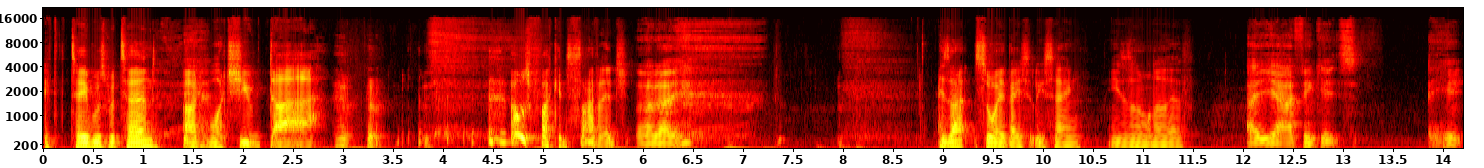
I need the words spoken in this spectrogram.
"If the tables were turned, I'd watch you die." that was fucking savage. I know. Is that Sawyer basically saying he doesn't want to live? Uh, yeah, I think it's he.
